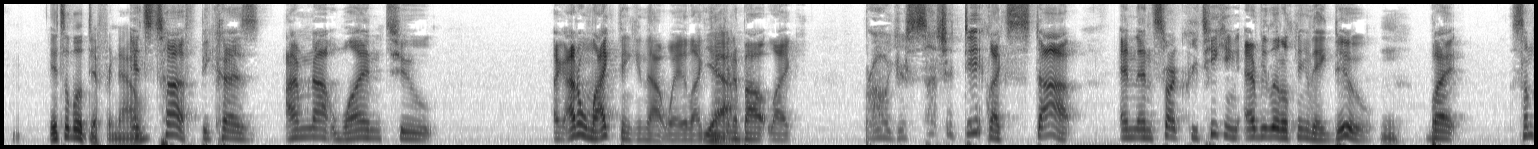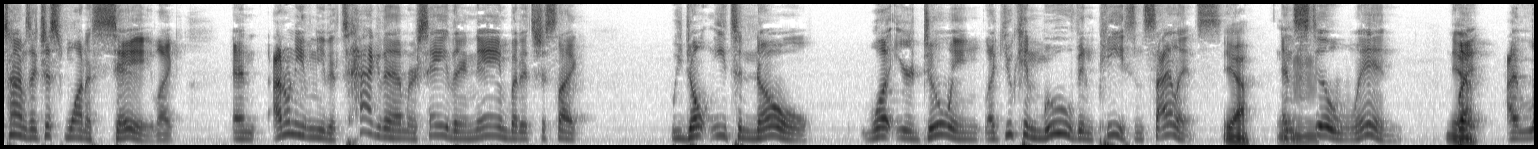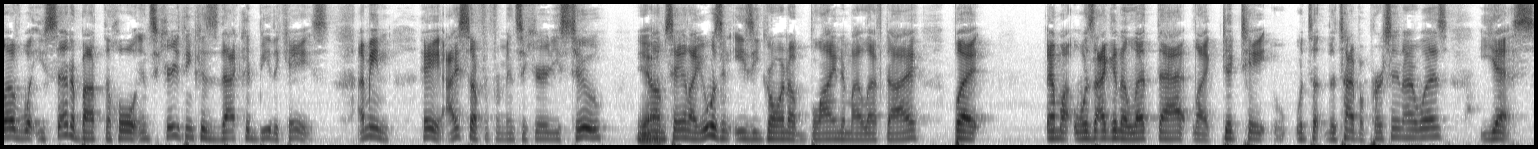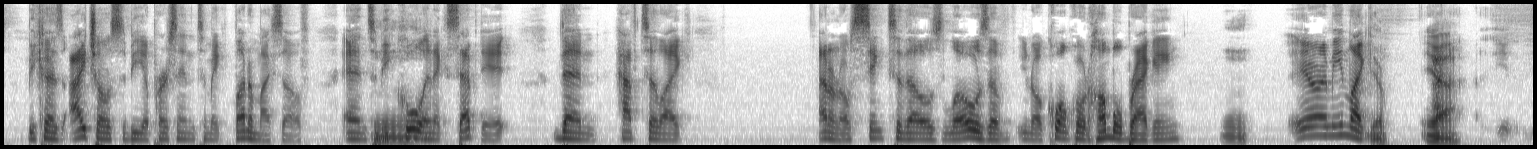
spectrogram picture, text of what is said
it's a little different now. it's tough because I'm not one to like I don't like thinking that way. Like Yeah. thinking about like, bro, you're such a dick. Like stop, and then start critiquing every little thing they do. Mm. But sometimes I just want to say like, and I don't even need to tag them or say their name, but it's just like we don't need to know what you're doing. Like you can move in peace and silence yeah. and Mhm. still win. Yeah. But I love what you said about the whole insecurity thing because that could be the case. I mean, hey, I suffer from insecurities too. You know yeah. what I'm saying? Like it wasn't easy growing up blind in my left eye, but am I, was I gonna let that like dictate what t- the type of person I was? Yes, because I chose to be a person to make fun of myself and to be Mm. cool and accept it, then have to like I don't know, sink to those lows of, you know, quote unquote humble bragging. Mm. You know what I mean? Like Yeah. yeah.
